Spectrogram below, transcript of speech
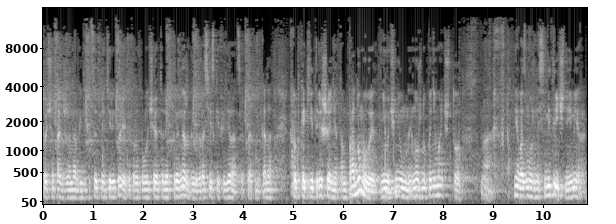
точно так же энергодефицитные территории, которые получают электроэнергию из Российской Федерации. Поэтому, когда кто-то какие-то решения там продумывает, не очень умные, нужно понимать, что э, вполне возможны симметричные меры.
